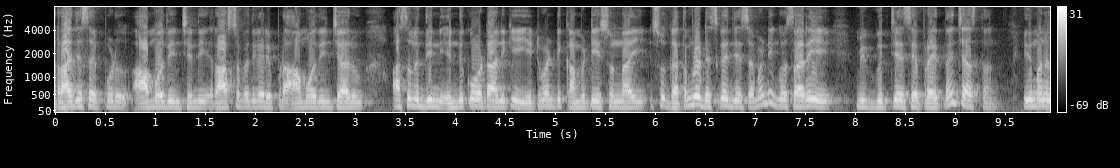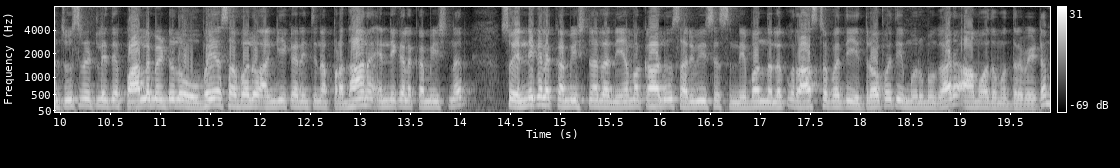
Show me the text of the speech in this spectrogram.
రాజ్యసభ ఎప్పుడు ఆమోదించింది రాష్ట్రపతి గారు ఎప్పుడు ఆమోదించారు? అసలు దీన్ని ఎన్నుకోవడానికి ఎటువంటి కమిటీస్ ఉన్నాయి? సో గతంలో డిస్కస్ చేశామంటే ఇంకోసారి మీకు గుర్తు చేసే ప్రయత్నం చేస్తాను. ఇది మనం చూసినట్లయితే పార్లమెంటులో ఉభయ సభలు అంగీకరించిన ప్రధాన ఎన్నికల కమిషనర్. సో ఎన్నికల కమిషనర్ల నియామకాలు సర్వీసెస్ నిబంధనలకు రాష్ట్రపతి ద్రౌపది ముర్ము గారు ఆమోదముద్ర వేయడం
